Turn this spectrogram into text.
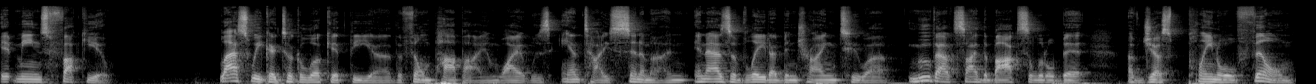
it means fuck you. Last week, I took a look at the uh, the film Popeye and why it was anti-cinema, and, and as of late, I've been trying to uh, move outside the box a little bit of just plain old film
